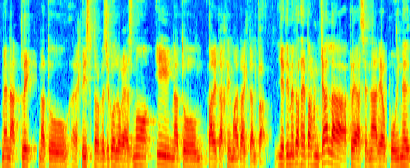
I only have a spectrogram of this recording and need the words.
με ένα κλικ να του ε, κλείσει το τραπεζικό λογαριασμό ή να του πάρει τα χρήματα κτλ. Γιατί μετά θα υπάρχουν και άλλα ακραία σενάρια που είναι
